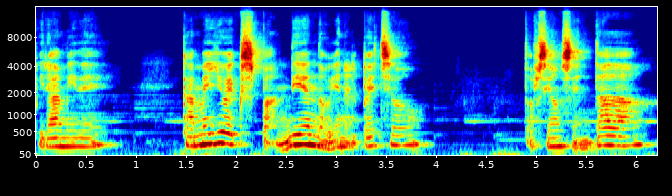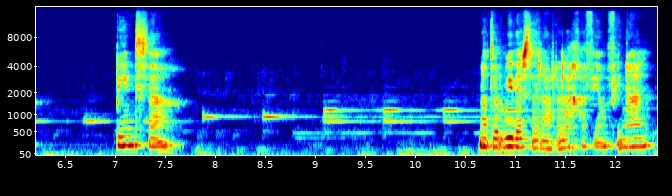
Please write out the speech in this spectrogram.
pirámide, camello expandiendo bien el pecho, torsión sentada, pinza. No te olvides de la relajación final.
